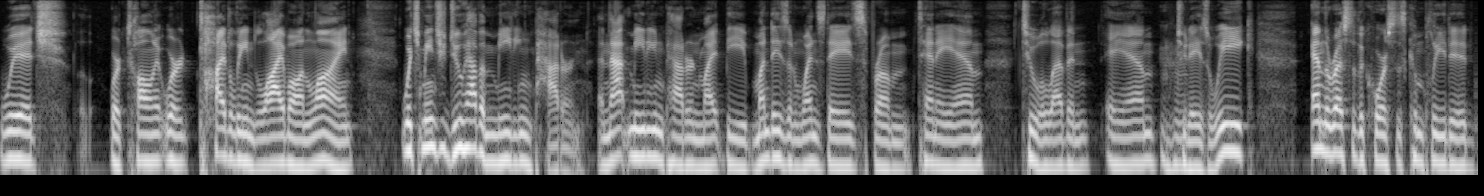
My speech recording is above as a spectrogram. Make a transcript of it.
which we're calling we're titling Live Online, which means you do have a meeting pattern, and that meeting pattern might be Mondays and Wednesdays from 10 a.m. to 11 a.m. Mm-hmm. two days a week, and the rest of the course is completed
